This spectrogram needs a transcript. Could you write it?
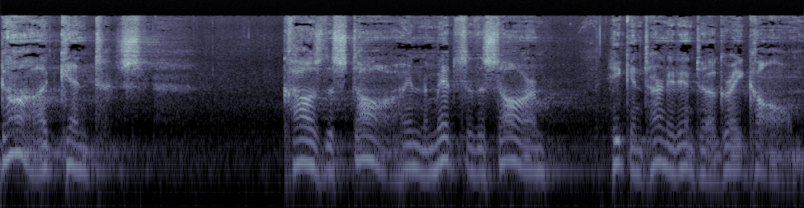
God can t- cause the storm, in the midst of the storm, he can turn it into a great calm.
